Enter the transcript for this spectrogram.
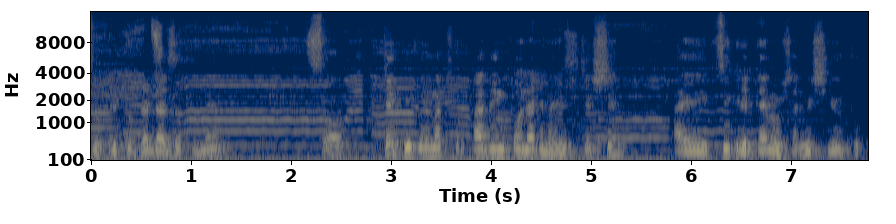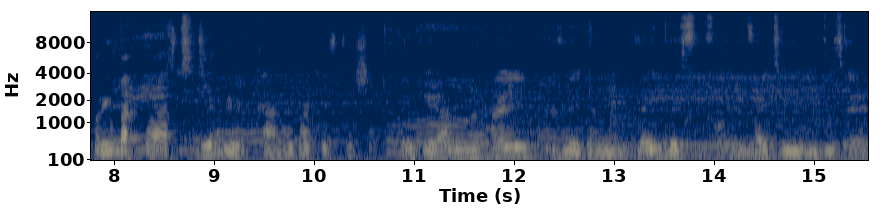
the little brothers of men. So, thank you very much for having honored my invitation. I think the time we shall wish you to call you back to our studio, you will come without hesitation. Thank you. I'm highly privileged and very grateful for inviting me. It is uh,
